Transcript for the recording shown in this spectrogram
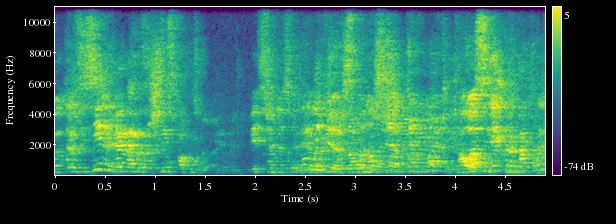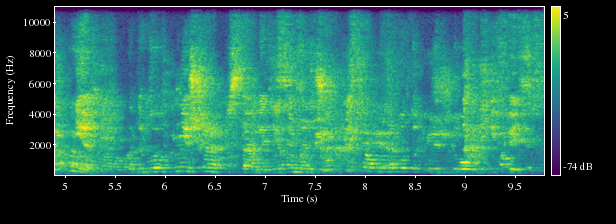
Вот разъяснение, наверное, разошлись по группе. Если вы Ну, наверное, у нас все понимают. А у вас электрокафе? Нет, это вы мне вчера писали, где Семенчук писал, у него такой дом, и Федя написал,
